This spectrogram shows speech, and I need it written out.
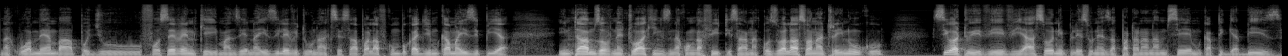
na kuwa memba hapo juu for 7k manzee na zile vitu una access hapo. Alafu kumbuka gym kama hizi pia in terms of networking zinakwanga fiti sana cause wala wana train huku si watu hivi hivi aso so ni place unaweza patana na msee mkapiga biz.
